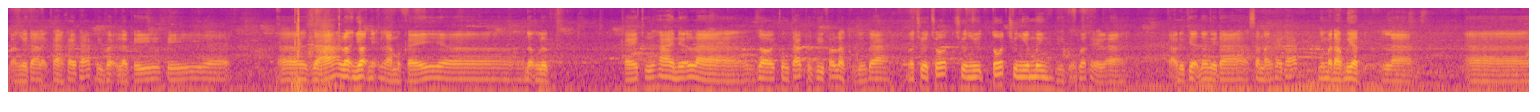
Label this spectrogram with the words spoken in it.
và người ta lại càng khai thác. Vì vậy là cái cái uh, giá lợi nhuận ấy là một cái uh, động lực. Cái thứ hai nữa là do công tác thực thi pháp luật của chúng ta nó chưa chốt chưa nghiêm tốt chưa nghiêm minh thì cũng có thể là tạo điều kiện cho người ta săn bắn khai thác. Nhưng mà đặc biệt là à,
